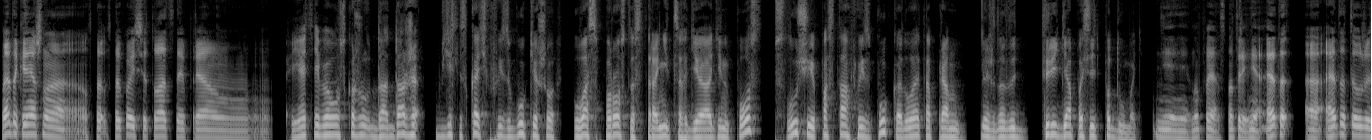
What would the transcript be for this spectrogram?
Но это, конечно, в, в такой ситуации прям... Я тебе скажу, да, даже если сказать в Фейсбуке, что у вас просто страница, где один пост, в случае поста Фейсбука, ну это прям, знаешь, надо три дня посидеть подумать. Не-не, ну понятно, смотри, не, это, это ты уже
